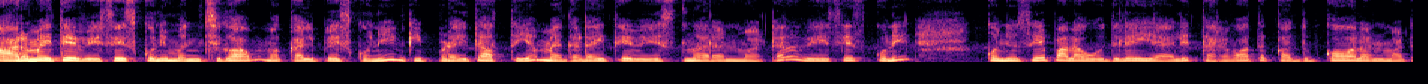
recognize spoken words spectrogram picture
కారం అయితే వేసేసుకొని మంచిగా కలిపేసుకొని ఇంక ఇప్పుడైతే అత్తయ్య మెదడైతే వేస్తున్నారనమాట వేసేసుకొని కొంచెంసేపు అలా వదిలేయాలి. తర్వాత కదుపుకోవాలన్నమాట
